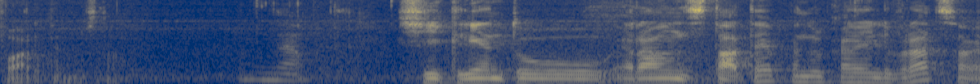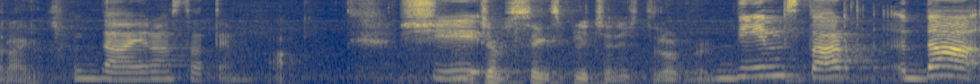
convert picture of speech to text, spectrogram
Foarte mișto. da. Și clientul era în state pentru care ai livrat sau era aici? Da, era în state. Ah. Și Încep să explice niște lucruri. din start, da,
